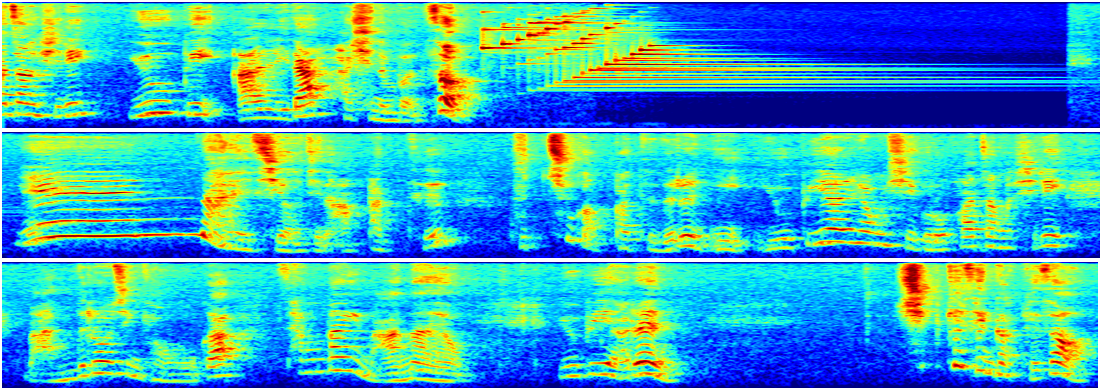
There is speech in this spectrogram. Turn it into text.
화장실이 UBR이다 하시는 분 손! 옛날에 지어진 아파트, 구축 아파트들은 이 UBR 형식으로 화장실이 만들어진 경우가 상당히 많아요. UBR은 쉽게 생각해서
